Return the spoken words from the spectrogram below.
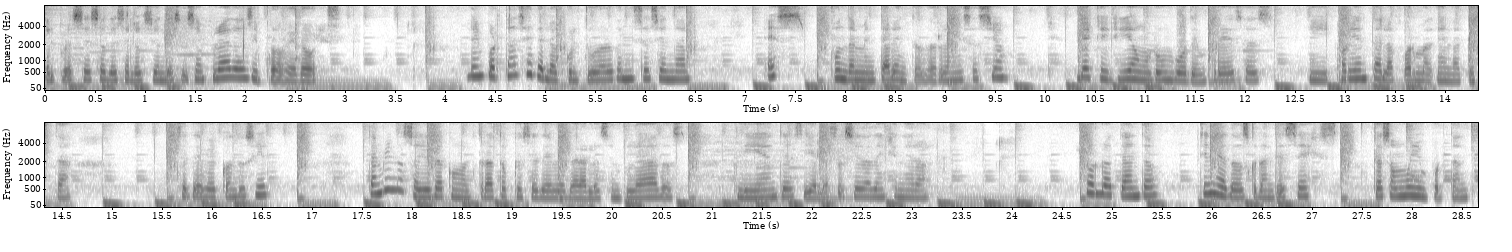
el proceso de selección de sus empleados y proveedores. La importancia de la cultura organizacional es fundamental en toda organización, ya que guía un rumbo de empresas y orienta la forma en la que esta se debe conducir. También nos ayuda con el trato que se debe dar a los empleados, clientes y a la sociedad en general. Por lo tanto, tiene dos grandes ejes son muy importantes.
